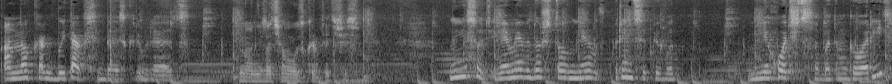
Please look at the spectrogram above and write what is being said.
оно как бы и так всегда искривляется. Ну, не зачем его искривлять еще сильнее? Ну, не суть. Я имею в виду, что мне, в принципе, вот мне хочется об этом говорить,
